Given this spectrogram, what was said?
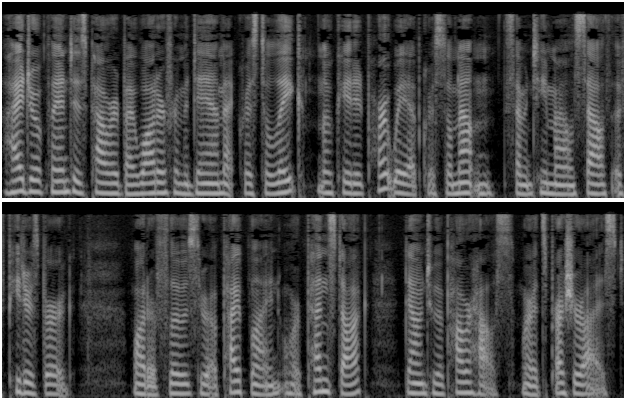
The hydro plant is powered by water from a dam at Crystal Lake, located partway up Crystal Mountain, 17 miles south of Petersburg. Water flows through a pipeline or penstock down to a powerhouse where it's pressurized.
